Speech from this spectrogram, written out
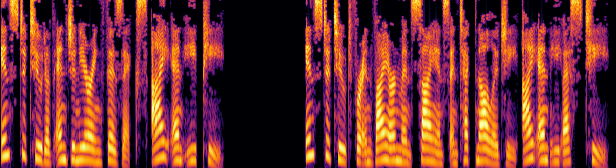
Institute of Engineering Physics INEP Institute for Environment Science and Technology INEST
